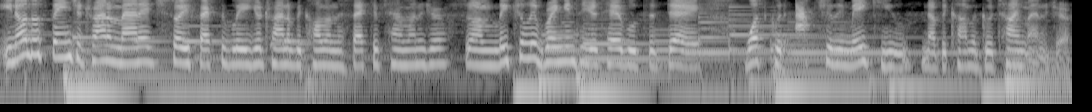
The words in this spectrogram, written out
You know those things you're trying to manage so effectively, you're trying to become an effective time manager? So I'm literally bringing to your table today what could actually make you not become a good time manager.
